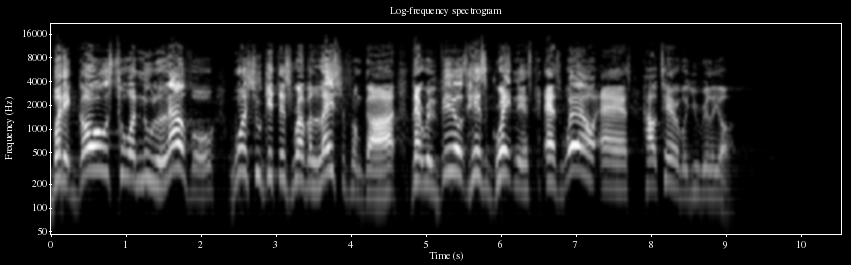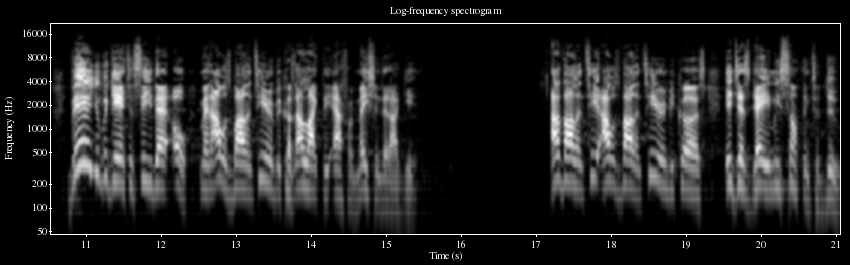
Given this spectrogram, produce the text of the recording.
but it goes to a new level once you get this revelation from God that reveals his greatness as well as how terrible you really are. Then you begin to see that, oh man, I was volunteering because I like the affirmation that I get. I volunteer, I was volunteering because it just gave me something to do.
